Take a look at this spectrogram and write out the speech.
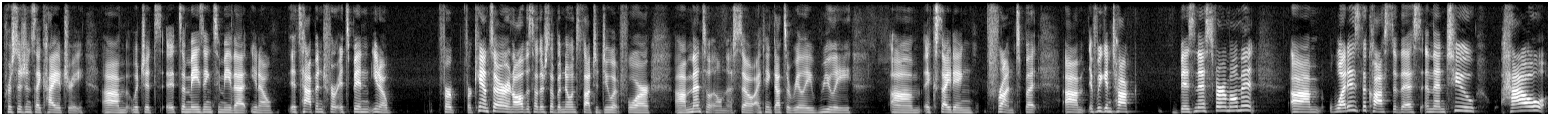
precision psychiatry, um, which it's it's amazing to me that you know it's happened for it's been you know for for cancer and all this other stuff, but no one's thought to do it for uh, mental illness. So I think that's a really really exciting front, but um, if we can talk business for a moment, um, what is the cost of this? And then two, how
